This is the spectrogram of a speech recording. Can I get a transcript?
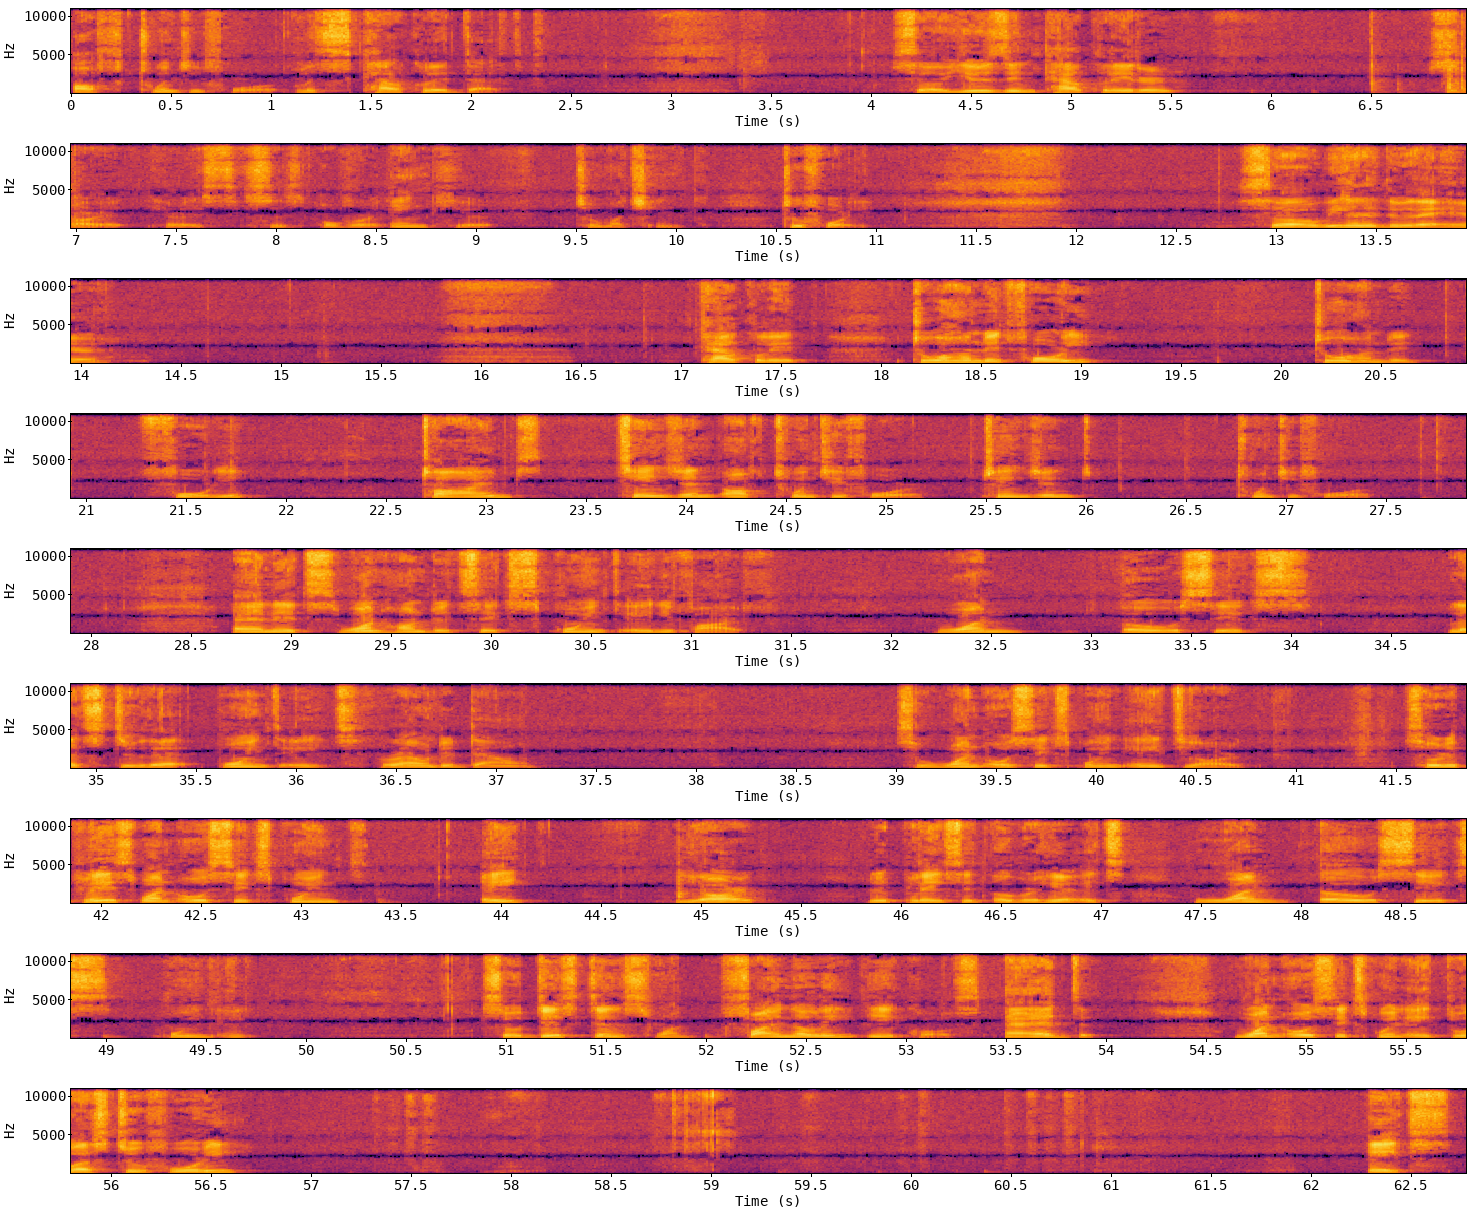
of 24. Let's calculate that. So using calculator, sorry, here is, this is over ink here, too much ink, 240. So we're to do that here. Calculate 240, 240 times tangent of 24, tangent 24. And it's 106.85. 1 0.06 let's do that. 0.8 round it down. So 106.8 yard. So replace 106.8 yard. Replace it over here. It's 106.8 so distance 1 finally equals add 106.8 plus 240 it's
